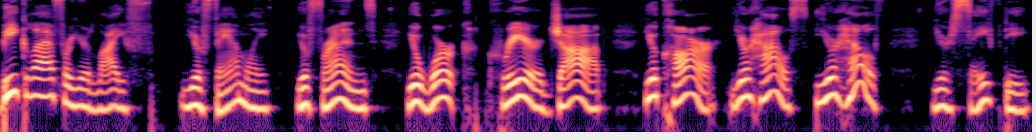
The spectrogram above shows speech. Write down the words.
Be glad for your life, your family, your friends, your work, career, job, your car, your house, your health, your safety.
